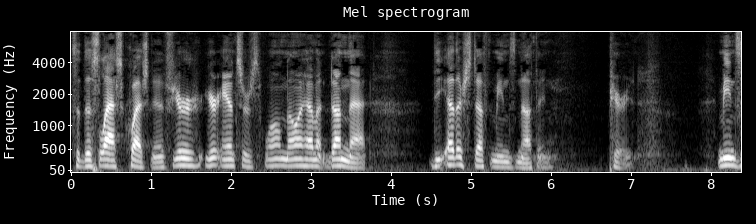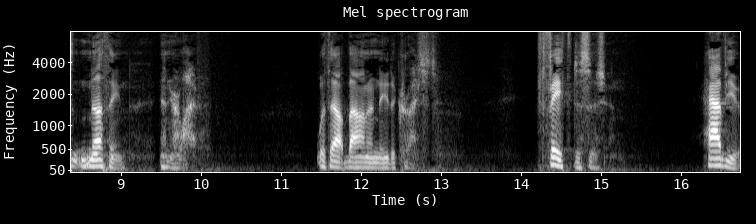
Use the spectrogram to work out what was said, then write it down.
to this last question, if your, your answer is, well, no, I haven't done that, the other stuff means nothing, period. It means nothing in your life without bowing a knee to Christ. Faith decision. Have you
